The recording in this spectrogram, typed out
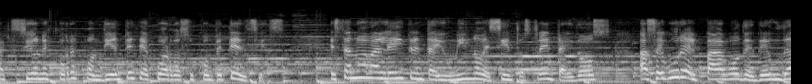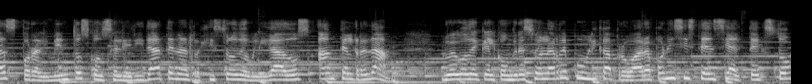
acciones correspondientes de acuerdo a sus competencias. Esta nueva ley 31.932 asegura el pago de deudas por alimentos con celeridad en el registro de obligados ante el REDAM, luego de que el Congreso de la República aprobara por insistencia el texto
